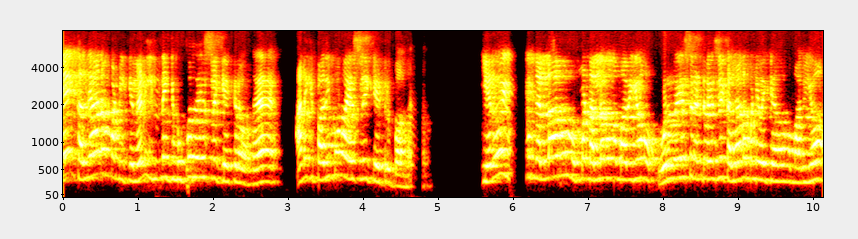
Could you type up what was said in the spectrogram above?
ஏன் கல்யாணம் பண்ணிக்கலன்னு இன்னைக்கு முப்பது வயசுல கேக்குறவங்க அன்னைக்கு பதிமூணு வயசுலயே கேட்டிருப்பாங்க. ஏதோ இவங்க எல்லாரும் ரொம்ப நல்லவங்க மாதிரியும் ஒரு வயசு ரெண்டு வயசுலயே கல்யாணம் பண்ணி வைக்காதவங்க மாதிரியும்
